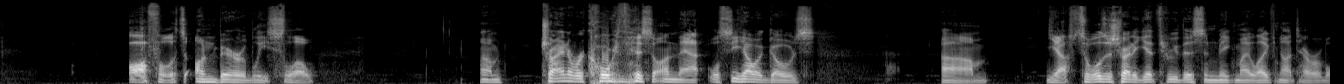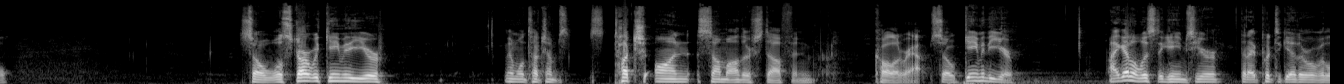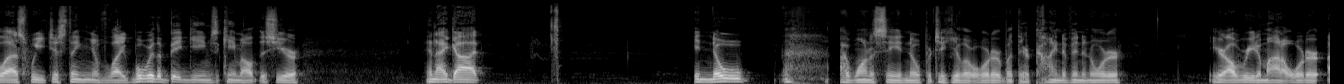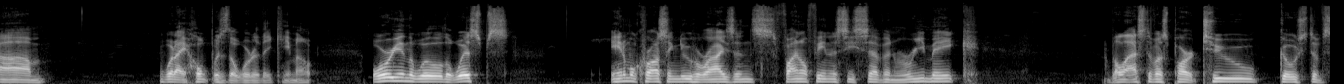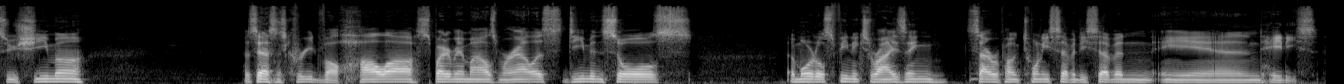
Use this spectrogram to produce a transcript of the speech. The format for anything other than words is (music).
awful. It's unbearably slow. I'm trying to record (laughs) this on that. We'll see how it goes. Um, yeah, so we'll just try to get through this and make my life not terrible. So we'll start with game of the year, then we'll touch on touch on some other stuff and call it a wrap. So game of the year. I got a list of games here that I put together over the last week, just thinking of like what were the big games that came out this year. And I got in no (sighs) I want to say in no particular order, but they're kind of in an order. Here, I'll read them out of order. Um, what I hope was the order they came out: Ori and the Will of the Wisps, Animal Crossing: New Horizons, Final Fantasy VII Remake, The Last of Us Part Two, Ghost of Tsushima, Assassin's Creed Valhalla, Spider-Man: Miles Morales, Demon's Souls, Immortals: Phoenix Rising, Cyberpunk 2077, and Hades.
